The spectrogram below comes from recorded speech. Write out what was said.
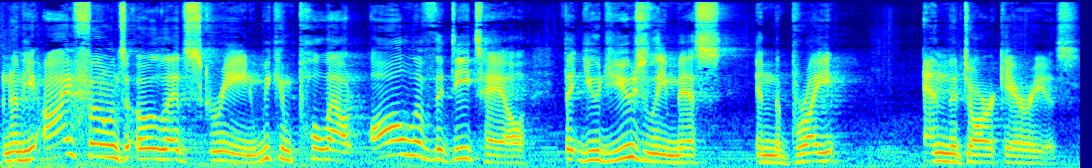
And on the iPhone's OLED screen, we can pull out all of the detail that you'd usually miss in the bright and the dark areas.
